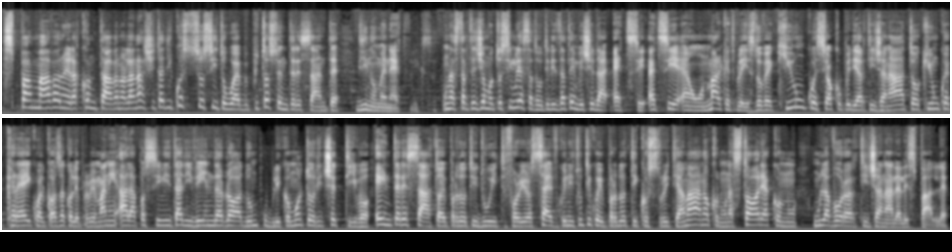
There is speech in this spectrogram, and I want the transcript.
spammavano e raccontavano la nascita di questo sito web piuttosto interessante di nome Netflix. Una strategia molto simile è stata utilizzata invece da Etsy. Etsy è un marketplace dove chiunque si occupi di artigianato, chiunque crei qualcosa con le proprie mani ha la possibilità di venderlo ad un pubblico molto ricettivo e interessato ai prodotti do it for yourself, quindi tutti quei prodotti costruiti a mano con una storia, con un, lavoro artigianale alle spalle.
